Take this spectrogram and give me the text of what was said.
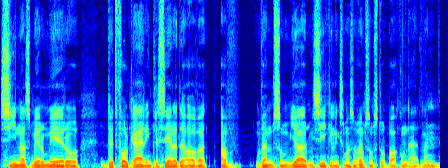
synas mer och mer och du vet, folk är intresserade av, att, av vem som gör musiken, liksom, alltså vem som står bakom det här. Men Mm.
